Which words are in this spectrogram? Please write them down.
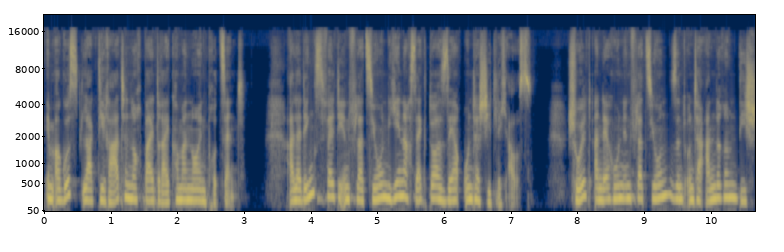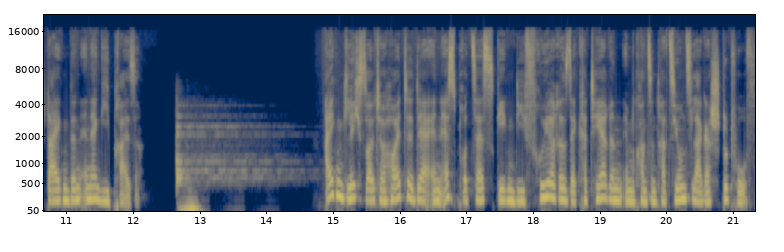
Im August lag die Rate noch bei 3,9 Prozent. Allerdings fällt die Inflation je nach Sektor sehr unterschiedlich aus. Schuld an der hohen Inflation sind unter anderem die steigenden Energiepreise. Eigentlich sollte heute der NS-Prozess gegen die frühere Sekretärin im Konzentrationslager Stutthof,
